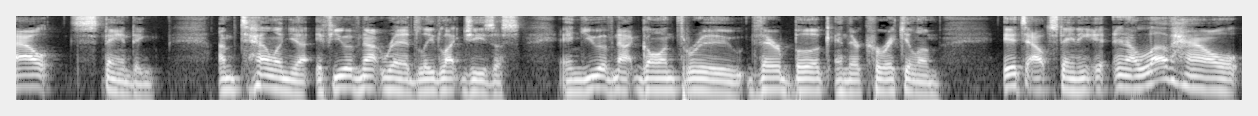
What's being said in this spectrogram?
Outstanding. I'm telling you, if you have not read Lead Like Jesus and you have not gone through their book and their curriculum, it's outstanding. And I love how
